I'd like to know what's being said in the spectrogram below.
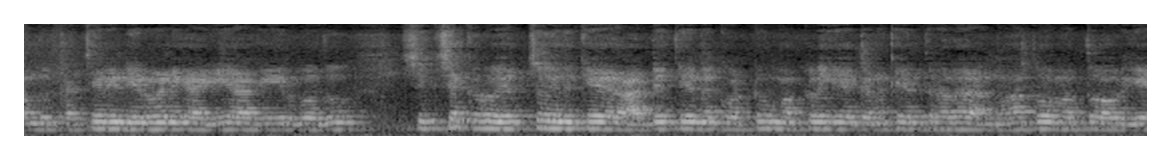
ಒಂದು ಕಚೇರಿ ನಿರ್ವಹಣೆಗಾಗಿ ಆಗಿರ್ಬೋದು, ಶಿಕ್ಷಕರು ಹೆಚ್ಚು ಇದಕ್ಕೆ ಆದ್ಯತೆಯನ್ನು ಕೊಟ್ಟು ಮಕ್ಕಳಿಗೆ ಗಣಕಯಂತ್ರದ ಮಹತ್ವ ಮತ್ತು ಅವರಿಗೆ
